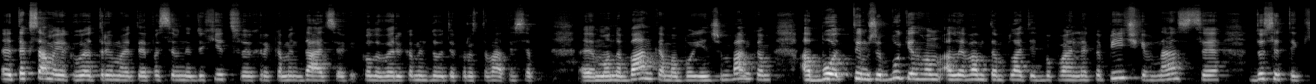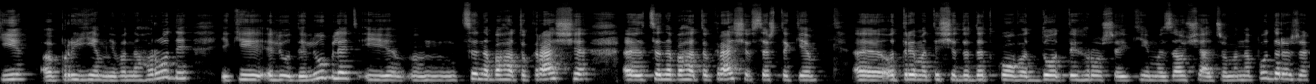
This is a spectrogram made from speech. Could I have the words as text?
Е, Так само, як ви отримуєте пасивний дохід в своїх рекомендаціях, коли ви рекомендуєте користуватися е, монобанком або іншим банком, або тим же букінгом, але вам там платять буквально копійки. В нас це досить такі е, приємні винагороди, які люди люблять, і це набагато краще. е, Це набагато краще все ж таки е, отримати ще додатково до тих грошей, які ми заощаджуємо на подорожах,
